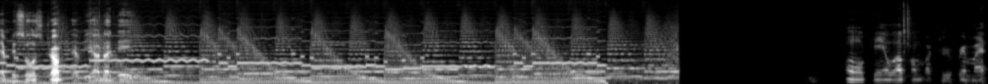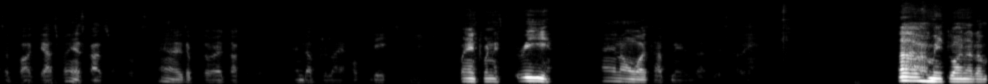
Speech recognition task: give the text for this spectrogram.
Episodes drop every other day. Okay, welcome back to Reframe Mindset Podcast. My name is Constant Brooks. And this episode I talk about end of July update 2023. I know what's happening is that basically. Uh, me to another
